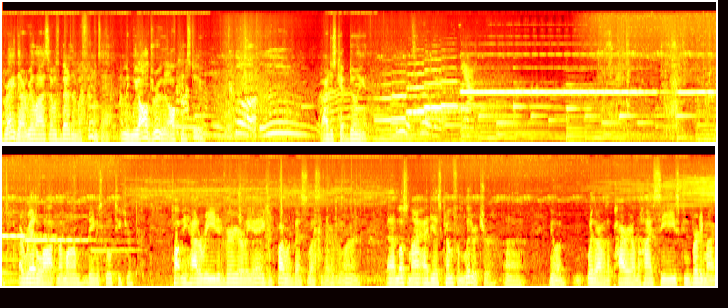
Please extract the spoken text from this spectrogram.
grade that I realized I was better than my friends at. I mean, we all drew, all kids do. Cool. Ooh. I just kept doing it. I read a lot. My mom, being a school teacher, taught me how to read at a very early age, and probably one of the best lessons I ever learned. Uh, most of my ideas come from literature. Uh, you know, whether I was a pirate on the high seas, converting my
